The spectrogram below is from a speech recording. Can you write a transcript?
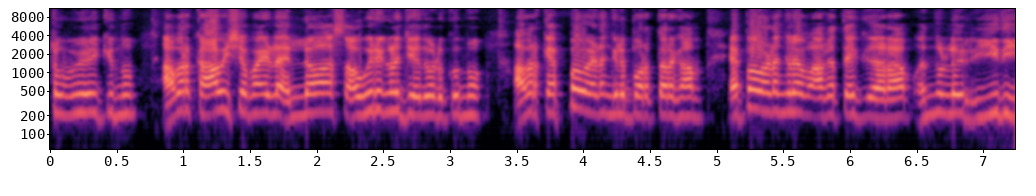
യഥേഷ്ടം ഉപയോഗിക്കുന്നു. അവർക്ക് ആവശ്യമായുള്ള എല്ലാ സൗകര്യങ്ങളും ചെയ്തു കൊടുക്കുന്നു. അവർക്ക് എപ്പോൾ വേണമെങ്കിലും പുറത്തിറങ്ങാം. എപ്പോൾ വേണമെങ്കിലും അകത്തേക്ക് കയറാം എന്നുള്ള രീതി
